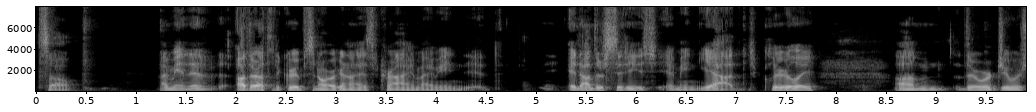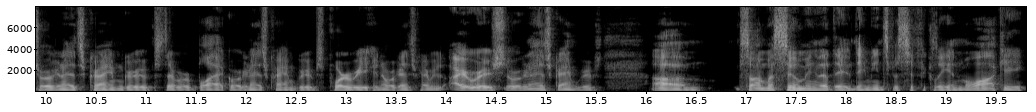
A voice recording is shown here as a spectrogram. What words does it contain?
So, I mean, other ethnic groups in organized crime, I mean, in other cities, I mean, yeah, clearly um, there were Jewish organized crime groups, there were black organized crime groups, Puerto Rican organized crime groups, Irish organized crime groups. Um, so I'm assuming that they, they mean specifically in Milwaukee.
